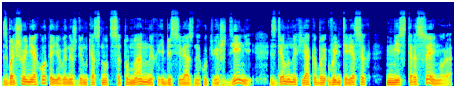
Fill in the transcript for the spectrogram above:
С большой неохотой я вынужден коснуться туманных и бессвязных утверждений, сделанных якобы в интересах мистера Сеймура,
